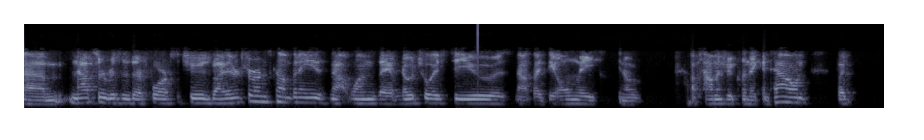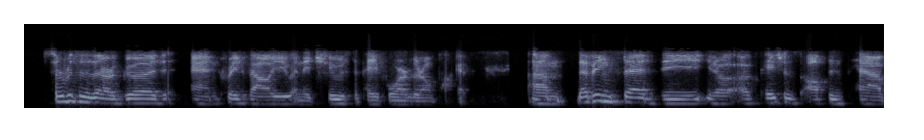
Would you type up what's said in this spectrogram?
Um, not services they're forced to choose by their insurance companies, not ones they have no choice to use, not like the only, you know, optometry clinic in town, but services that are good and create value and they choose to pay for out of their own pocket. Um, that being said, the you know uh, patients often have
